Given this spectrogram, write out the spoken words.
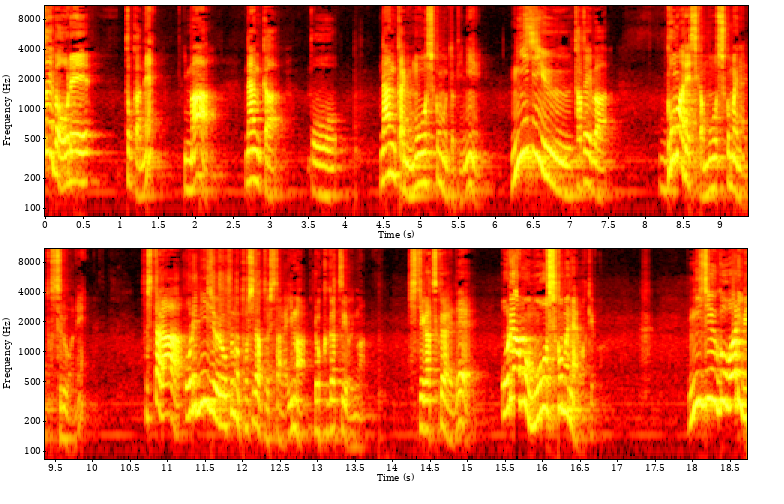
例えば俺とかね、今、なんか、こう、なんかに申し込むときに、20、例えば、5までしか申し込めないとするわね。そしたら、俺26の年だとしたら、今、6月よ、今。7月くらいで、俺はもう申し込めないわけよ。25割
